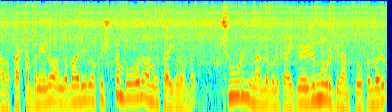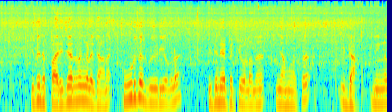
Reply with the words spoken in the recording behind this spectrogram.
അപ്പോൾ കട്ടപ്പനയിലും അങ്കമാലിയിലും ഒക്കെ ഇഷ്ടം പോലെ നമുക്ക് തൈകളുണ്ട്. ചൂടിൽ നല്ലപോലെ കായ്ക്കും. എഴുന്നൂറ് ഗ്രാം തൂക്കം വരും. ഇതിന്റെ പരിചരണങ്ങൾ ഇതാണ് കൂടുതൽ വീഡിയോകൾ ഇതിനെപ്പറ്റിയുള്ളത് ഞങ്ങൾക്ക് ഇടാം. നിങ്ങൾ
